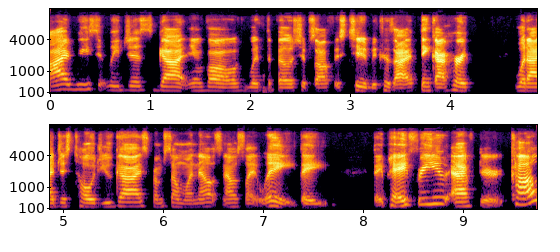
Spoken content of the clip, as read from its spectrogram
I recently just got involved with the fellowships office too because I think I heard what I just told you guys from someone else, and I was like, wait, they they pay for you after college?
